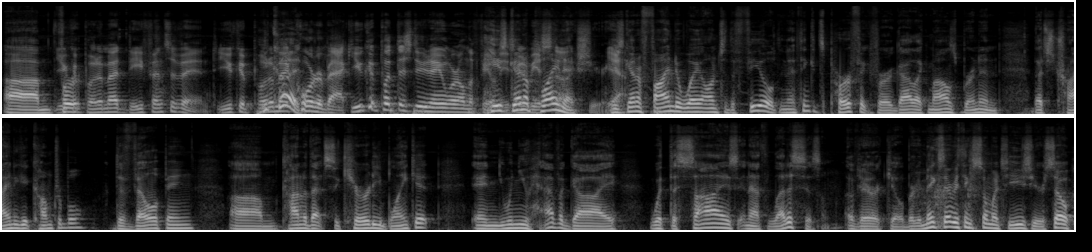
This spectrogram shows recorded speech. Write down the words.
Um, you could put him at defensive end. You could put him could. at quarterback. You could put this dude anywhere on the field. He's, He's going to play next year. Yeah. He's going to find a way onto the field. And I think it's perfect for a guy like Myles Brennan that's trying to get comfortable, developing um, kind of that security blanket and when you have a guy with the size and athleticism of Arik Gilbert. It makes everything so much easier. So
